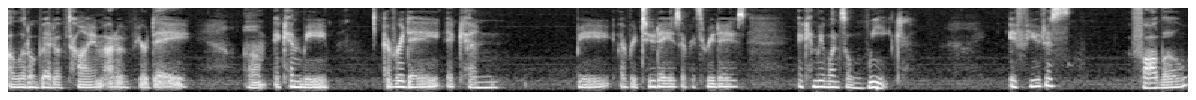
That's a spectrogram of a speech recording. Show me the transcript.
a little bit of time out of your day, um, it can be every day, it can be every two days, every three days, it can be once a week. If you just follow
